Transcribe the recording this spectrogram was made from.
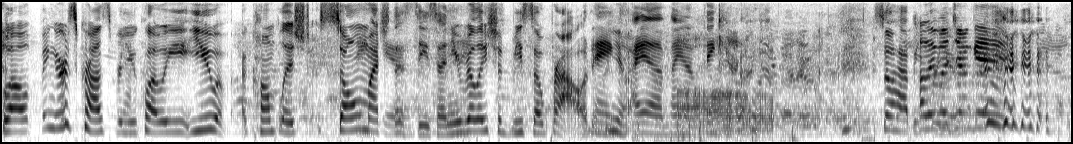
Well, fingers crossed for you, Chloe. You have accomplished so Thank much you. this season. You really should be so proud. Thanks. Yeah. I am. I am. Thank you. So happy. Hollywood. Junket.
